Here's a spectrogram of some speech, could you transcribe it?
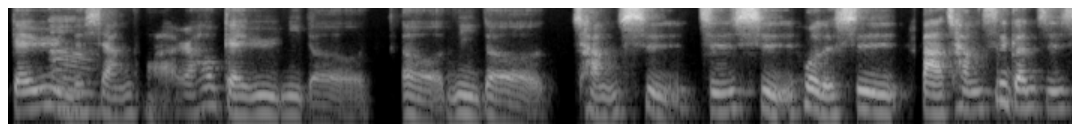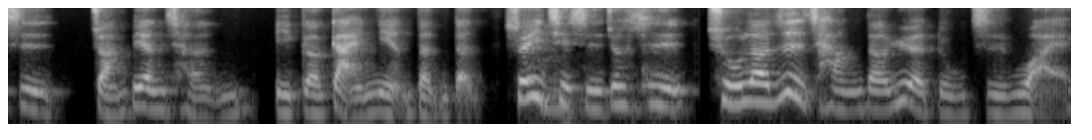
给予你的嗯。想法，然后给予你的呃你的尝试、知识，或者是把尝试跟知识转变成一个概念等等。所以其实就是除了日常的阅读之外，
